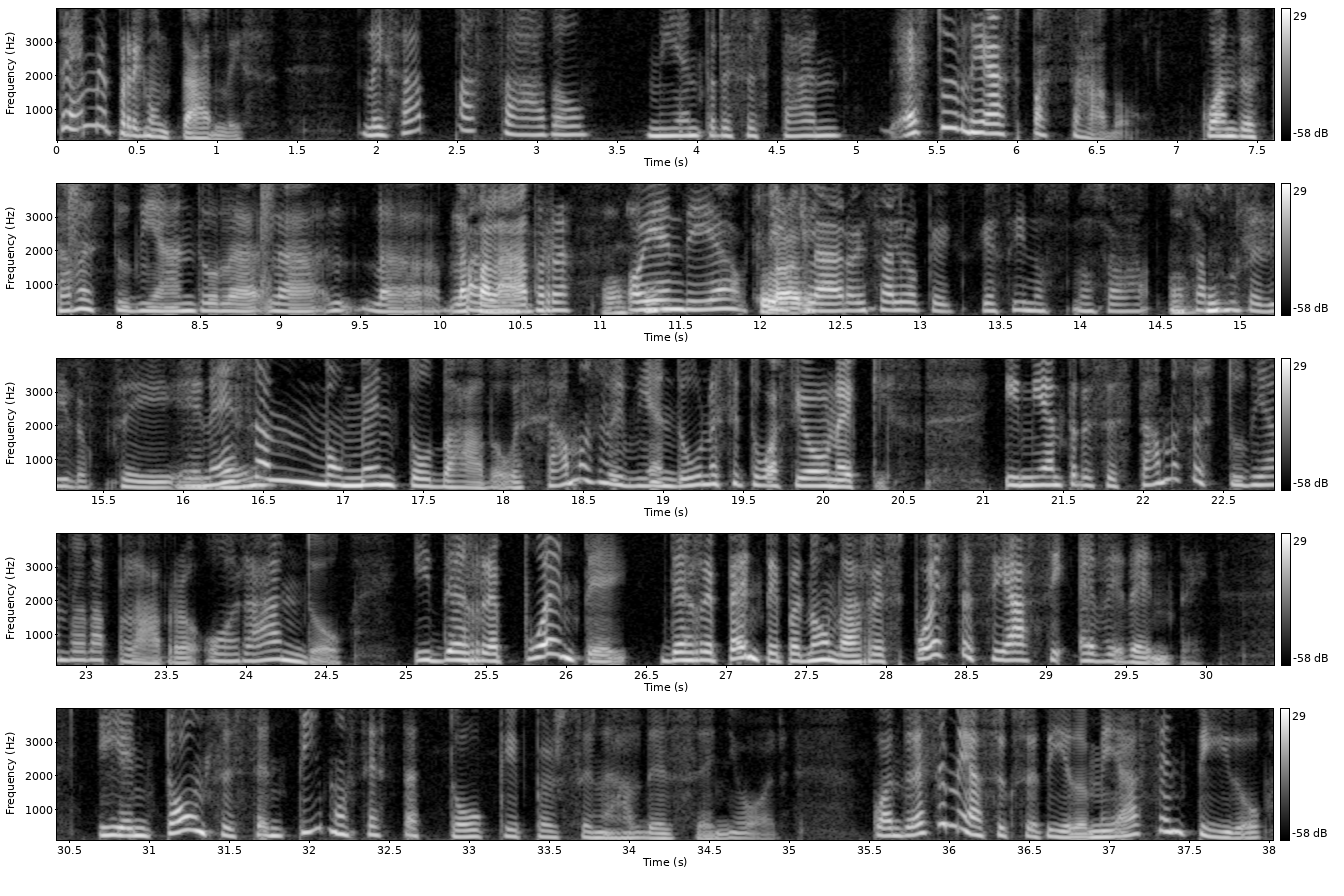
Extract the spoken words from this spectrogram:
Déjenme preguntarles, ¿les ha pasado mientras están... Esto le has pasado cuando estaba estudiando la, la, la, palabra. Hoy en día, sí, claro, es algo que, que sí nos, nos, ha, nos ha sucedido. Sí, en ese momento dado estamos viviendo una situación X y mientras estamos estudiando la palabra, orando, y de repente, de repente, perdón, la respuesta se hace evidente. Y entonces sentimos este toque personal del Señor cuando eso me ha sucedido, me ha sentido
